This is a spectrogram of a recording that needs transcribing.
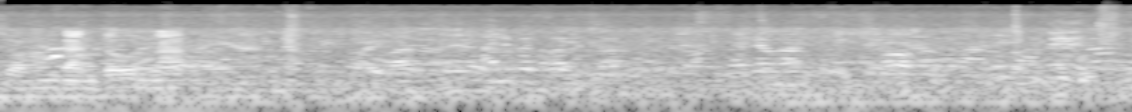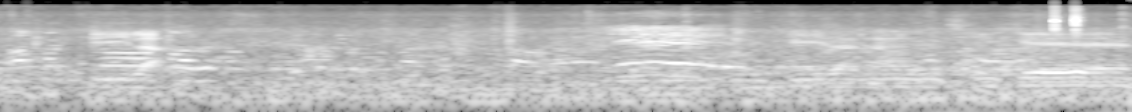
So hanggang doon na. Ayan. Pila. Pila ng chicken.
